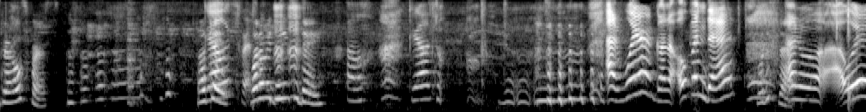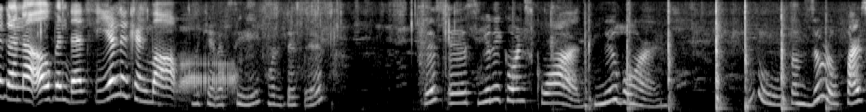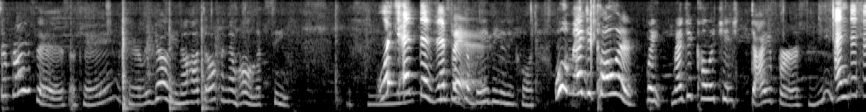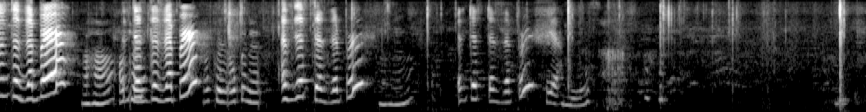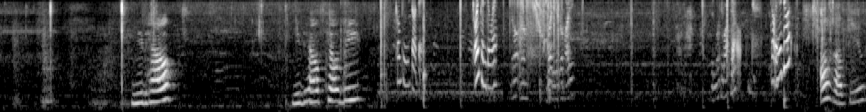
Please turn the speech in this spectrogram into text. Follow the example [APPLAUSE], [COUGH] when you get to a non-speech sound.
Girls first. [LAUGHS] Okay. Girls first. What are we doing today? Oh, [GASPS] girls. [LAUGHS] and we're gonna open this. What is that? And uh, we're gonna open this unicorn bottle. Okay, let's see what this is. This is Unicorn Squad Newborn. Ooh, from Zuru. Five surprises. Okay, here we go. Know how to open them. Oh, let's see. Let's see. Which is the It's like a baby unicorn. Oh, magic color. Wait, magic color changed diapers. Yeet. And this is the zipper? Uh-huh. Okay. Is this the zipper? Okay, open it. Is this the zipper? Mm-hmm. Is this the zipper? Yeah. Yes. [LAUGHS] Need help? Need help, Kelby? Help you.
